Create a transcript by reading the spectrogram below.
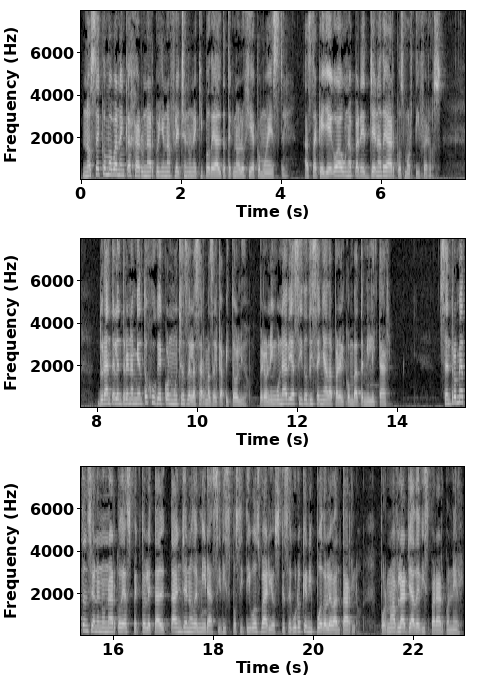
No sé cómo van a encajar un arco y una flecha en un equipo de alta tecnología como este, hasta que llego a una pared llena de arcos mortíferos. Durante el entrenamiento jugué con muchas de las armas del Capitolio, pero ninguna había sido diseñada para el combate militar. Centro mi atención en un arco de aspecto letal tan lleno de miras y dispositivos varios que seguro que ni puedo levantarlo, por no hablar ya de disparar con él.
